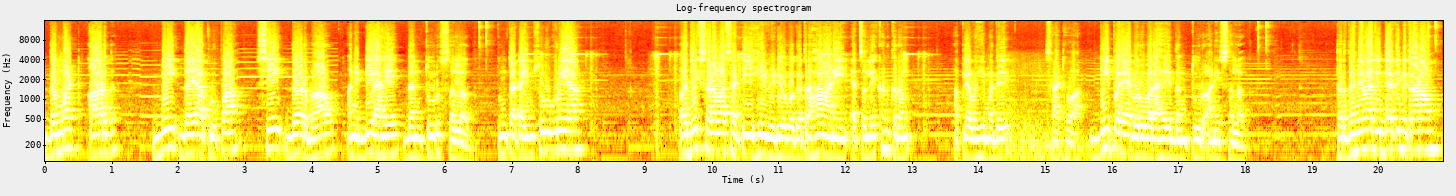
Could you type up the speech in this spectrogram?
दमट आर्द. बी दया कृपा. सी दर भाव. आणि डी आहे दंतूर सलग. तुमचा टाइम सुरू करूया. अधिक सरावासाठी हे व्हिडिओ बघत राहा आणि याचं लेखन करून आपल्या वहीमध्ये साठवा. डी पर्याय बरोबर आहे दंतूर आणि सलग. तर धन्यवाद विद्यार्थी मित्रांनो.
